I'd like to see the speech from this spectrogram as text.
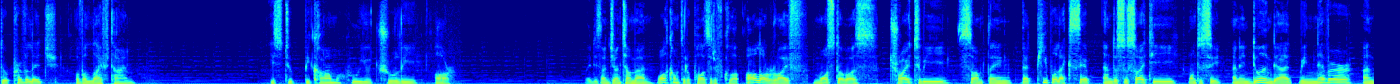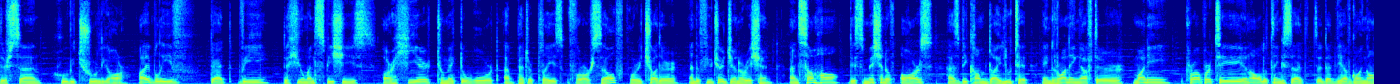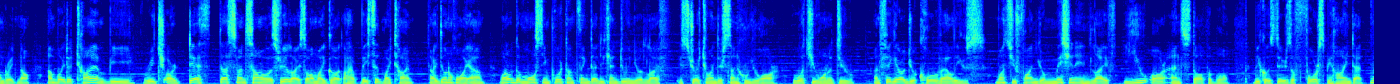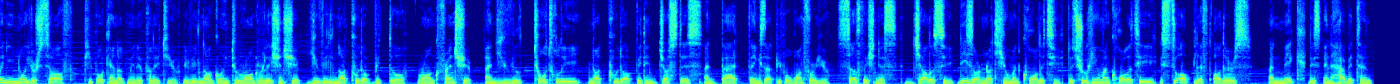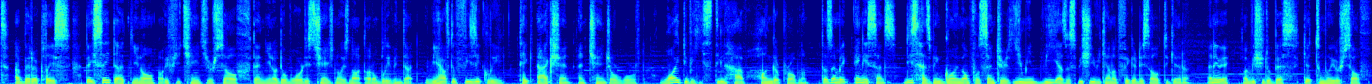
The privilege of a lifetime is to become who you truly are. Ladies and gentlemen, welcome to the Positive Club. All our life, most of us try to be something that people accept and the society want to see. And in doing that, we never understand who we truly are. I believe that we the human species are here to make the world a better place for ourselves, for each other, and the future generation. And somehow this mission of ours has become diluted in running after money, property, and all the things that that we have going on right now. And by the time we reach our death, that's when some of us realize, oh my God, I have wasted my time. I don't know who I am. One of the most important things that you can do in your life is try to understand who you are, what you want to do, and figure out your core values. Once you find your mission in life, you are unstoppable because there's a force behind that. When you know yourself, people cannot manipulate you. You will not go into wrong relationship. You will not put up with the wrong friendship and you will totally not put up with injustice and bad things that people want for you. Selfishness, jealousy, these are not human quality. The true human quality is to uplift others, and make this inhabitant a better place. They say that, you know, if you change yourself, then, you know, the world is changed. No, it's not. I don't believe in that. We have to physically take action and change our world. Why do we still have hunger problem? Doesn't make any sense. This has been going on for centuries. You mean we as a species, we cannot figure this out together? Anyway, I wish you the best. Get to know yourself.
